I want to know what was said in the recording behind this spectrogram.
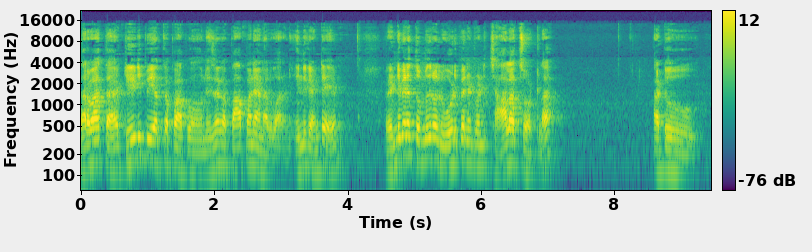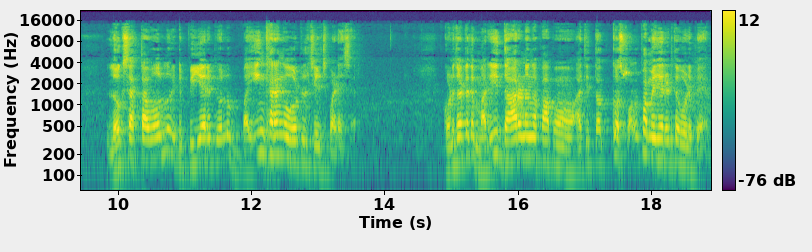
తర్వాత టీడీపీ యొక్క పాపం నిజంగా పాపమనే అనాలి వారిని ఎందుకంటే రెండు వేల తొమ్మిదిలో ఓడిపోయినటువంటి చాలా చోట్ల అటు లోక్సత్తా వాళ్ళు ఇటు పిఆర్పి వాళ్ళు భయంకరంగా ఓట్లు చీల్చి పడేశారు కొన్ని చోట్ల అయితే మరీ దారుణంగా పాపం అతి తక్కువ స్వల్ప మెజారిటీతో ఓడిపోయారు.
